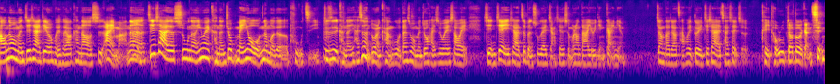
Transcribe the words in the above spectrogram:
好，那我们接下来第二回合要看到的是艾玛。那接下来的书呢，因为可能就没有那么的普及，就是可能还是很多人看过，但是我们就还是会稍微简介一下这本书在讲些什么，让大家有一点概念，这样大家才会对接下来参赛者可以投入比较多的感情。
